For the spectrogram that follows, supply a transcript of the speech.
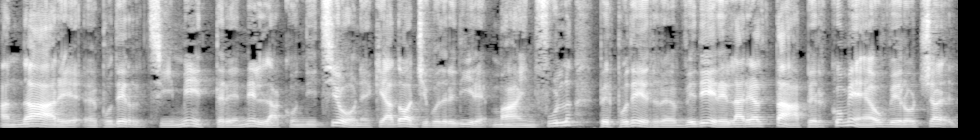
andare, eh, potersi mettere nella condizione che ad oggi potrei dire mindful per poter vedere la realtà per com'è, ovvero cioè,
